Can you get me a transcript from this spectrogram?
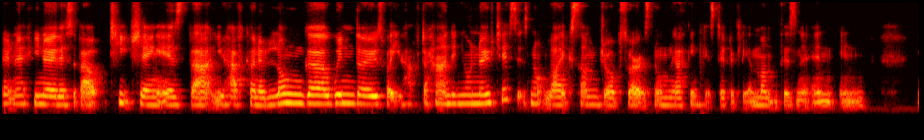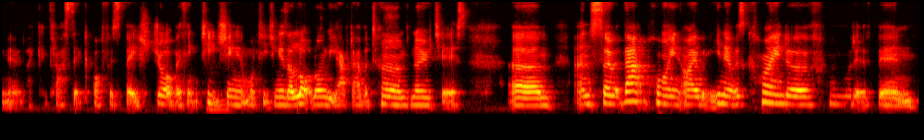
don't know if you know this about teaching is that you have kind of longer windows where you have to hand in your notice. It's not like some jobs where it's normally, I think it's typically a month, isn't it? In in you know like a classic office-based job. I think hmm. teaching and well, teaching is a lot longer. You have to have a term's notice. Um, and so at that point, I you know it was kind of when would it have been?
